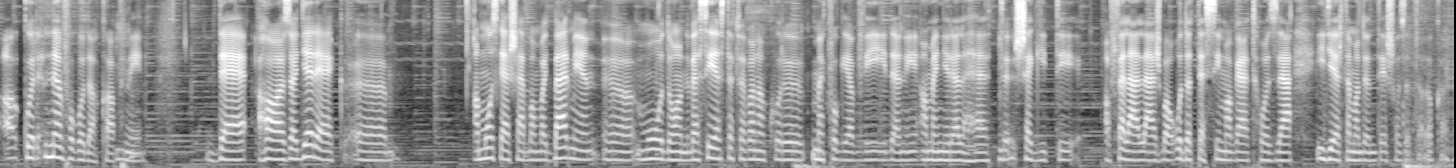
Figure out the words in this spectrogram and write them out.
akkor nem fog oda kapni. De ha az a gyerek ö, a mozgásában, vagy bármilyen ö, módon veszélyeztetve van, akkor ő meg fogja védeni, amennyire lehet, mhm. segíti a felállásba, oda teszi magát hozzá. Így értem a döntéshozatalokat.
